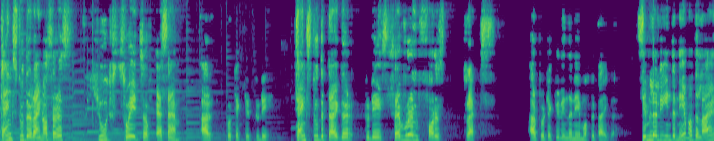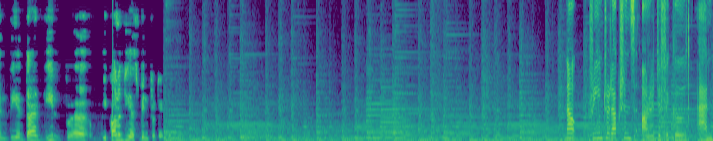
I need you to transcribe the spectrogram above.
Thanks to the rhinoceros, huge swathes of Assam are protected today. Thanks to the tiger, today several forest tracts are protected in the name of the tiger. Similarly, in the name of the lion, the entire Gir uh, ecology has been protected. Now, reintroductions are a difficult and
